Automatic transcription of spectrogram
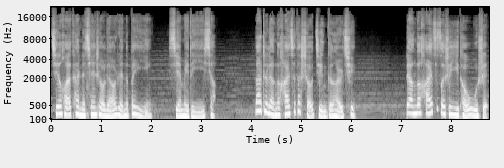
秦淮看着牵手撩人的背影，邪魅的一笑，拉着两个孩子的手紧跟而去。两个孩子则是一头雾水，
